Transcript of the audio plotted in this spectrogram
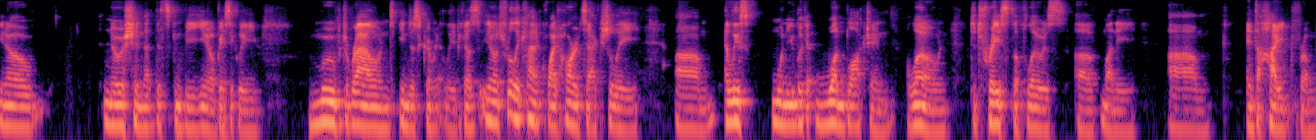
you know, notion that this can be, you know, basically moved around indiscriminately because, you know, it's really kind of quite hard to actually um, at least when you look at one blockchain alone, to trace the flows of money um, and to hide from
